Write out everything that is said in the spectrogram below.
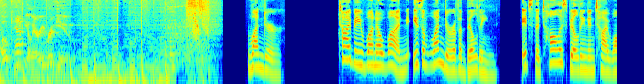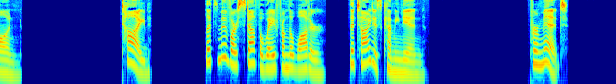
Vocabulary Review Wonder. Taipei 101 is a wonder of a building. It's the tallest building in Taiwan. Tide. Let's move our stuff away from the water. The tide is coming in. Permit.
